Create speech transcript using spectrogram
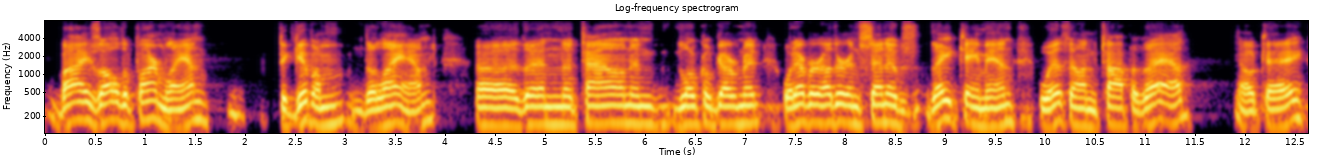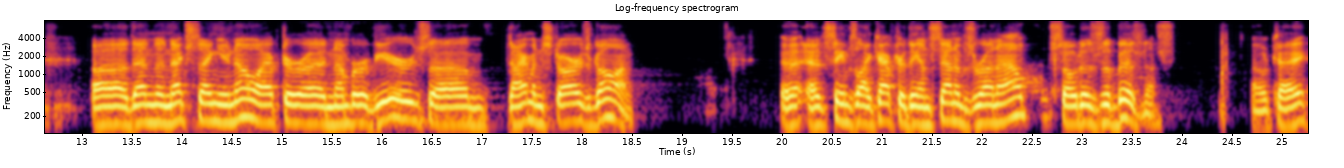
buys all the farmland to give them the land, uh, then the town and local government, whatever other incentives they came in with on top of that, okay. Uh, then the next thing you know, after a number of years, um, Diamond Star's gone. Uh, it seems like after the incentives run out, so does the business. Okay,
